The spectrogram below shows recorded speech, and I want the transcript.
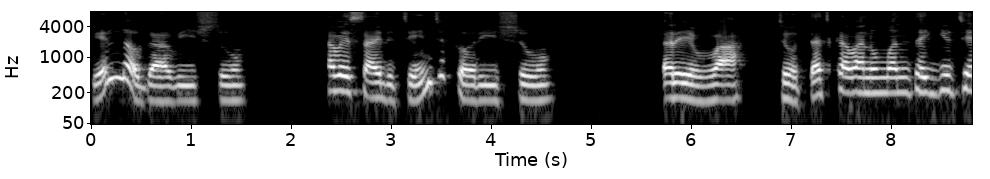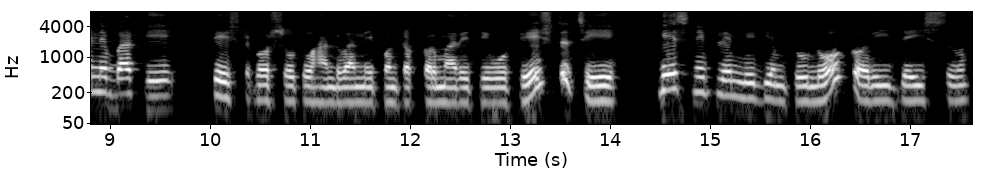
તેલ લગાવીશું. હવે સાઈડ ચેન્જ કરીશું. અરે વાહ! જોતા જ ખાવાનું મન થઈ ગયું છે ને બાકી, ટેસ્ટ કરશો તો હાંડવાને પણ ટક્કર મારે તેવો ટેસ્ટ છે. ગેસની ફ્લેમ મીડિયમ ટુ લો કરી દઈશું.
